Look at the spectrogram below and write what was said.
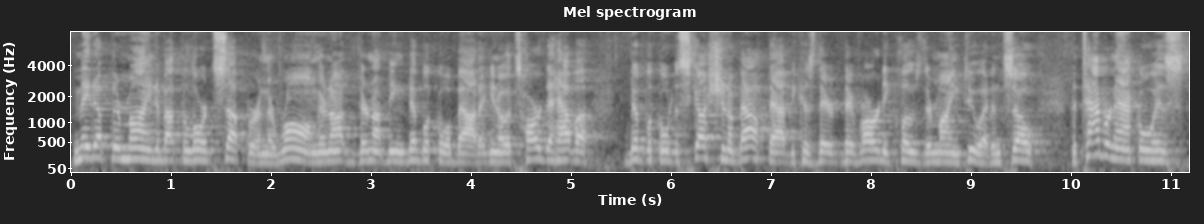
made up their mind about the lord's supper and they're wrong they're not they're not being biblical about it you know it's hard to have a biblical discussion about that because they're, they've already closed their mind to it. And so the tabernacle is,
